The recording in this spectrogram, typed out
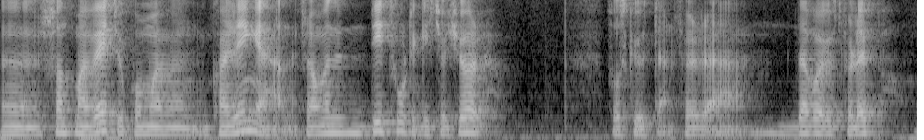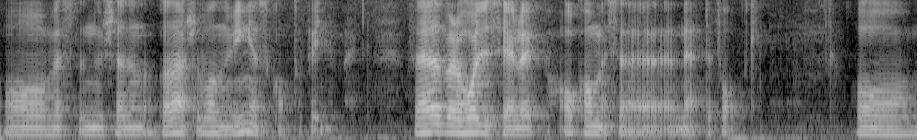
Eh, Skjønt man vet jo hvor man kan ringe henifra, men de torde jeg ikke å kjøre på scooteren, for eh, det var utfor løypa. Og hvis det nå skjedde noe der, så var det jo ingen som kom til å finne meg. Så det er bare å holde seg i løypa og komme seg ned til folk. Og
